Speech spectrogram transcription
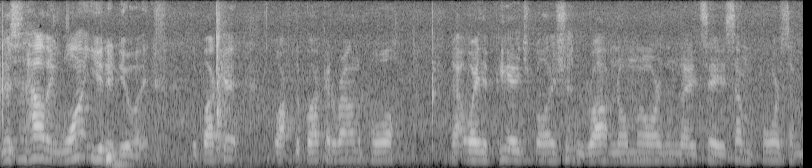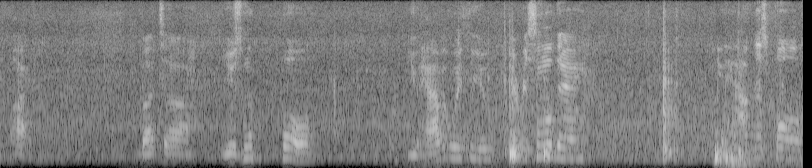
This is how they want you to do it. The bucket, walk the bucket around the pool. That way the pH value shouldn't drop no more than they'd say 7.4, 7.5. But uh, using the pool, you have it with you every single day. You have this pool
